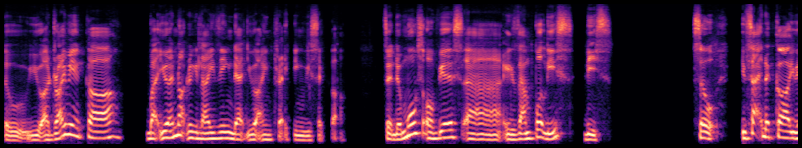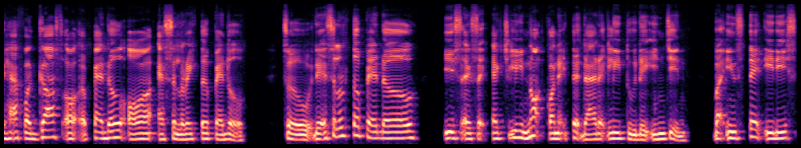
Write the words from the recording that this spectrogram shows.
So you are driving a car, but you are not realizing that you are interacting with a car. So the most obvious uh, example is this. So inside the car, you have a gas or a pedal or accelerator pedal. So the accelerator pedal is actually not connected directly to the engine, but instead it is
